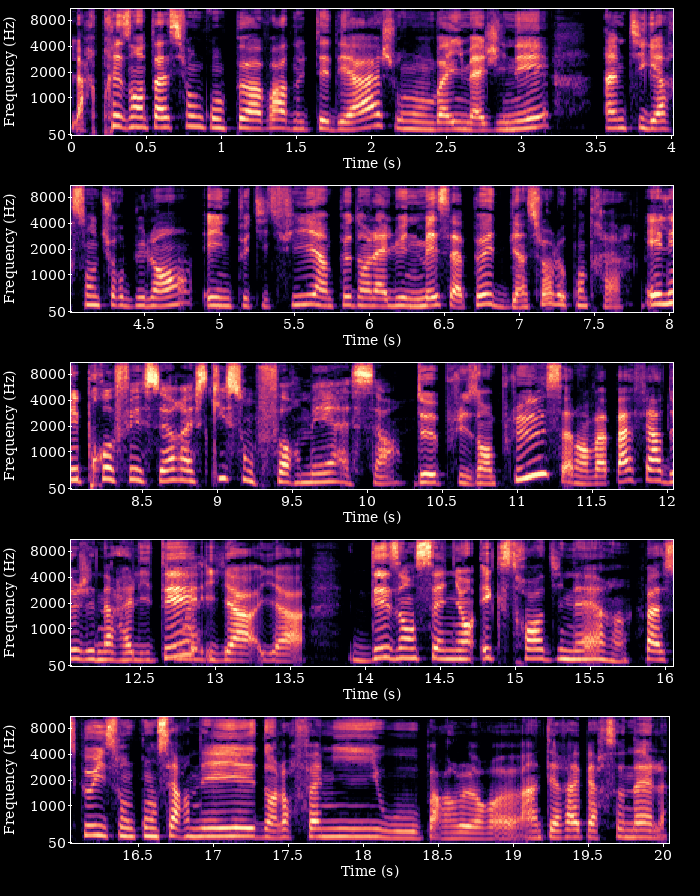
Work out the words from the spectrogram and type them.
la représentation qu'on peut avoir du TDAH où on va imaginer un petit garçon turbulent et une petite fille un peu dans la lune. Mais ça peut être bien sûr le contraire. Et les professeurs, est-ce qu'ils sont formés à ça? De plus en plus. Alors on va pas faire de généralité. Il, y a, il y a des enseignants extraordinaires parce qu'ils sont concernés dans leur famille ou par leur euh, intérêt personnel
